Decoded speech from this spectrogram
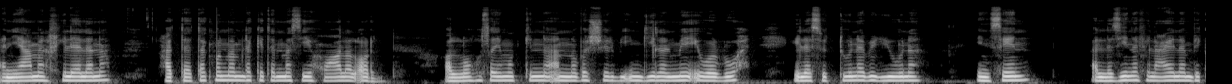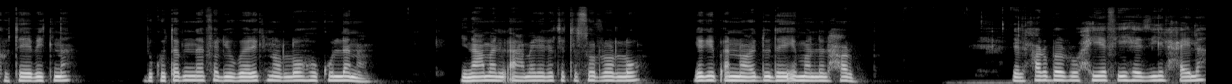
أن يعمل خلالنا حتى تكمل مملكة المسيح على الأرض. الله سيمكننا أن نبشر بإنجيل الماء والروح إلى ستون بليون إنسان الذين في العالم بكتابتنا بكتبنا فليباركنا الله كلنا. لنعمل الأعمال التي تسر الله يجب أن نعد دائما للحرب. للحرب الروحية في هذه الحالة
